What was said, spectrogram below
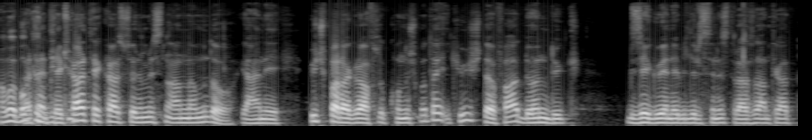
Ama bakın Zaten bütün- tekrar tekrar söylemesinin anlamı da o. Yani 3 paragraflık konuşmada 2-3 defa döndük. Bize güvenebilirsiniz. Transatlantik hat-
